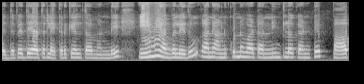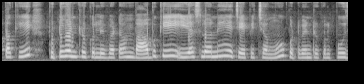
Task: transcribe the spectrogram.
పెద్ద పెద్ద యాత్రలు ఎక్కడికి వెళ్తామండి? ఏమీ అవ్వలేదు. కానీ అనుకున్న వాటి కంటే పాపకి పుట్టు వెంట్రుకలు ఇవ్వటం బాబుకి యుఎస్లోనే చేపించాము పుట్టు వెంట్రుకలు పూజ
